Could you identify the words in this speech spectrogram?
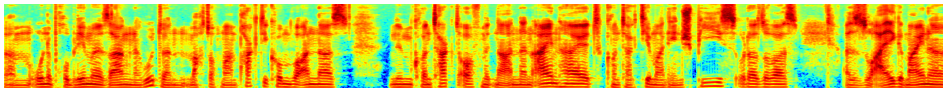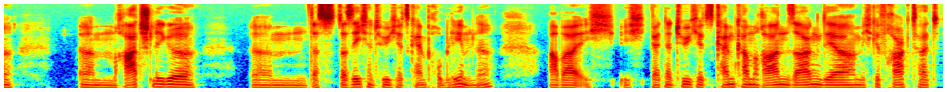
ähm, ohne Probleme sagen, na gut, dann mach doch mal ein Praktikum woanders, nimm Kontakt auf mit einer anderen Einheit, kontaktier mal den Spieß oder sowas. Also so allgemeine ähm, Ratschläge, ähm, das, da sehe ich natürlich jetzt kein Problem, ne? Aber ich, ich werde natürlich jetzt keinem Kameraden sagen, der mich gefragt hat,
